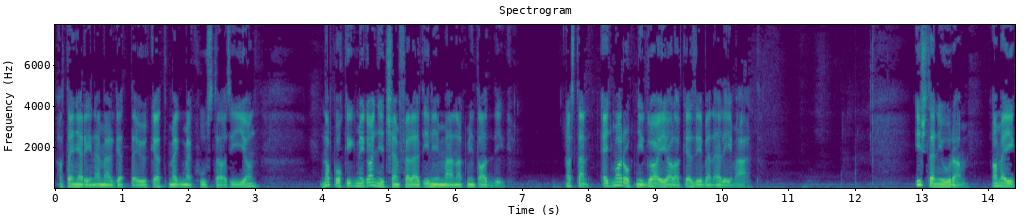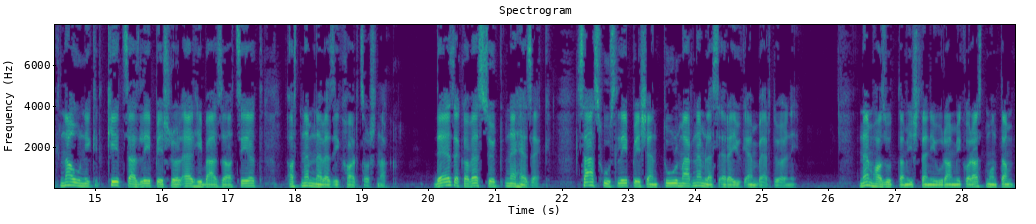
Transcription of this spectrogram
a tenyerén emelgette őket, meg-meghúzta az íjon. Napokig még annyit sem felelt Inimmának, mint addig. Aztán egy maroknyi gajjal a kezében elém állt. Isteni uram, amelyik Naunik 200 lépésről elhibázza a célt, azt nem nevezik harcosnak. De ezek a veszők nehezek. 120 lépésen túl már nem lesz erejük embert ölni. Nem hazudtam, Isteni Uram, mikor azt mondtam,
